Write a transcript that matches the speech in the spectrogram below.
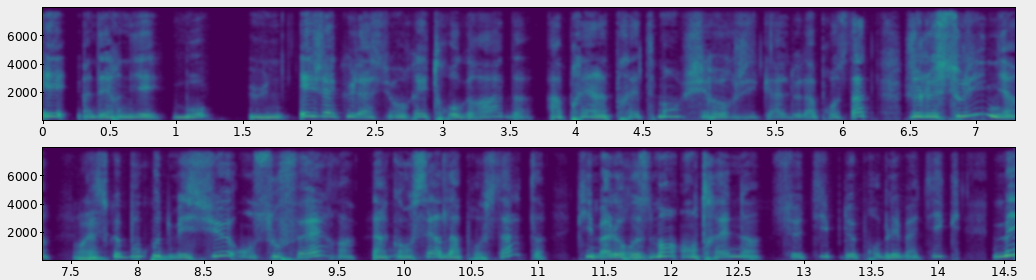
Et un dernier mot, une éjaculation rétrograde après un traitement chirurgical de la prostate. Je le souligne parce que beaucoup de messieurs ont souffert d'un cancer de la prostate qui malheureusement entraîne ce type de problématique, mais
